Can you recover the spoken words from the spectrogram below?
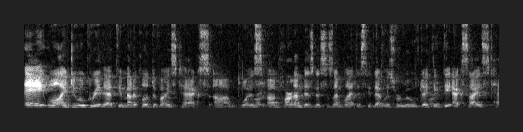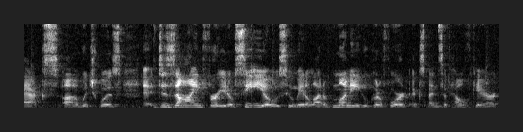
A, well, I do agree that the medical device tax um, was Right. um, hard on businesses. I'm glad to see that was removed. I think the excise tax, uh, which was uh, designed for, you know, CEOs who made a lot of money, who could afford expensive health care,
